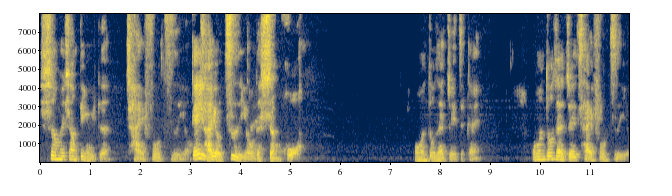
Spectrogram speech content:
社会上定义的。财富自由，给才有自由的生活。我们都在追这个，对，我们都在追财富自由。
